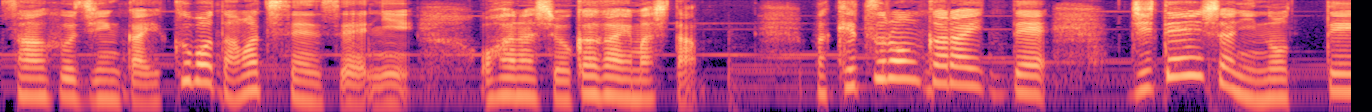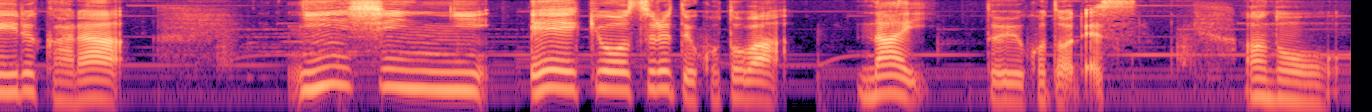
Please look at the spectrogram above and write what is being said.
産婦人会、久保田町先生にお話を伺いました。まあ、結論から言って、自転車に乗っているから、妊娠に影響するということはないということです。あの、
